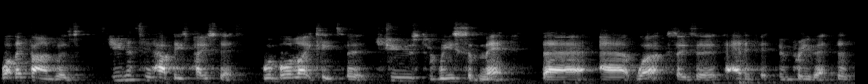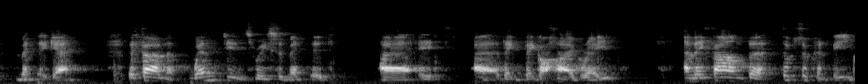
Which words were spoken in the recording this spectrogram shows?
what they found was students who have these post-its were more likely to choose to resubmit their uh, work, so to, to, edit it, to improve it, to submit it again. They found that when students resubmitted, uh, it, uh, they, they got higher grades, and they found that subsequently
